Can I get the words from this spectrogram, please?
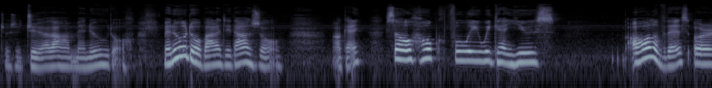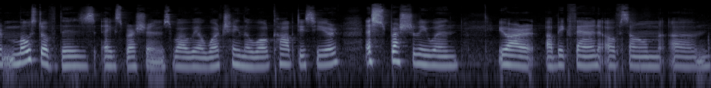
就是绝了哈，Menudo。Menudo baladidazo。Okay, so hopefully we can use all of this or most of these expressions while we are watching the World Cup this year, especially when you are a big fan of some um,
